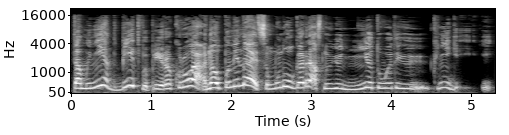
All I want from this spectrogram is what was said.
Там нет битвы при Ракруа. Она упоминается много раз, но ее нету в этой книге. И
